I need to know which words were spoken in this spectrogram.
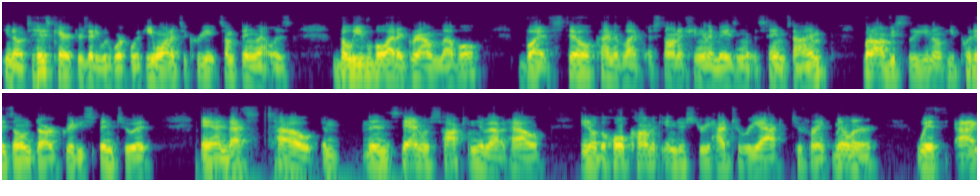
you know to his characters that he would work with. He wanted to create something that was believable at a ground level, but still kind of like astonishing and amazing at the same time. But obviously, you know, he put his own dark, gritty spin to it, and that's how. And then Stan was talking about how you know the whole comic industry had to react to Frank Miller with uh,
